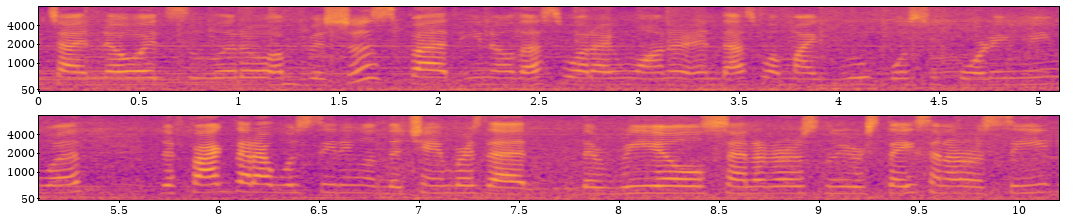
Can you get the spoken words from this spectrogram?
which I know it's a little ambitious, but you know, that's what I wanted and that's what my group was supporting me with. The fact that I was sitting on the chambers that the real senators, New York State Senator seat,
